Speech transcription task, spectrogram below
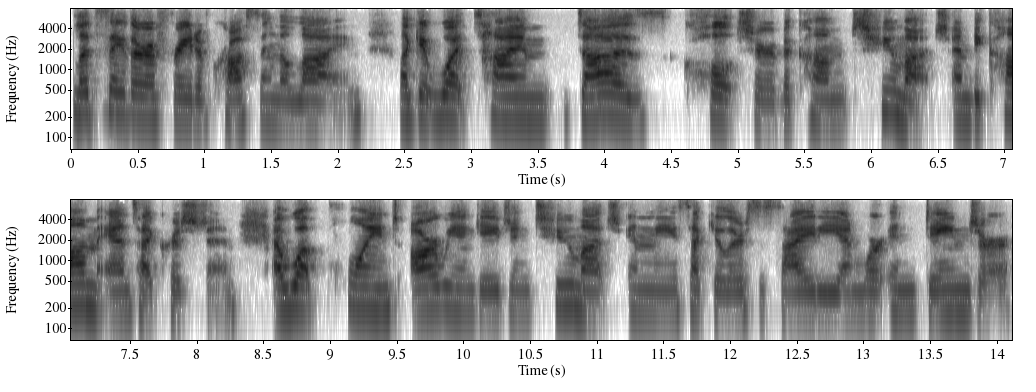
let's say they're afraid of crossing the line? Like, at what time does culture become too much and become anti Christian? At what point are we engaging too much in the secular society and we're in danger?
